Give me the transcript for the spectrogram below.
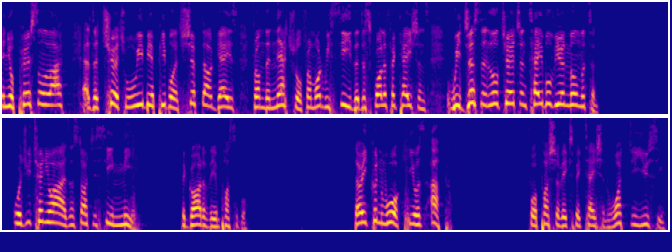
in your personal life, as a church, will we be a people that shift our gaze from the natural, from what we see, the disqualifications? We just a little church in Tableview and Milnerton. Or would you turn your eyes and start to see me, the God of the impossible? Though he couldn't walk, he was up for a posture of expectation. What do you see?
